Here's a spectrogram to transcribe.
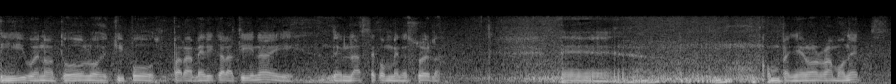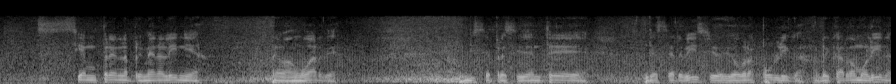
Y bueno, a todos los equipos para América Latina y de enlace con Venezuela. Eh, compañero Ramonet, siempre en la primera línea de vanguardia. Vicepresidente de Servicios y Obras Públicas, Ricardo Molina,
